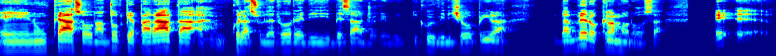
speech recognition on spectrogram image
e in un caso una doppia parata, ehm, quella sull'errore di Besaggio che di cui vi dicevo prima, davvero clamorosa. E, ehm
